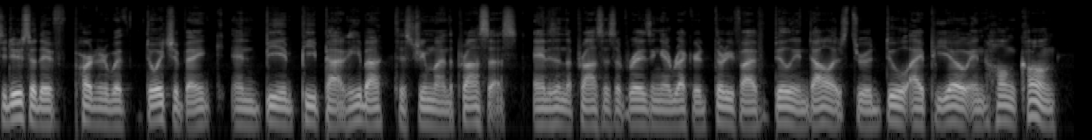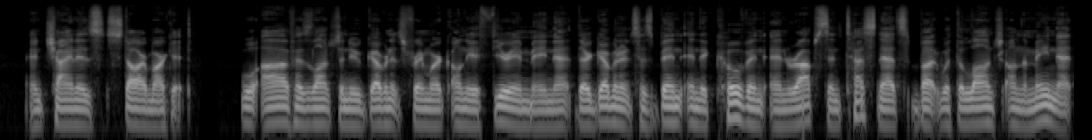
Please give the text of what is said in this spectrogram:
To do so, they've partnered with Deutsche Bank and BNP Paribas to streamline the process, and is in the process of raising a record $35 billion through a dual IPO in Hong Kong and China's star market. Well, has launched a new governance framework on the Ethereum mainnet. Their governance has been in the Kovan and Ropsten testnets, but with the launch on the mainnet,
